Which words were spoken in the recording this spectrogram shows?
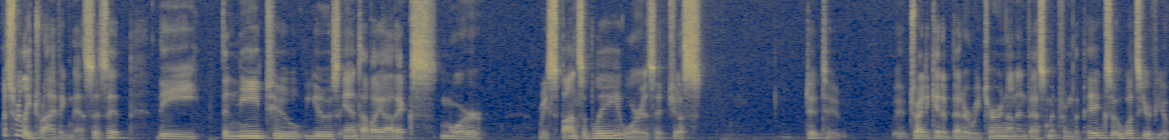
What's really driving this? Is it the the need to use antibiotics more responsibly, or is it just to, to try to get a better return on investment from the pigs? What's your view?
